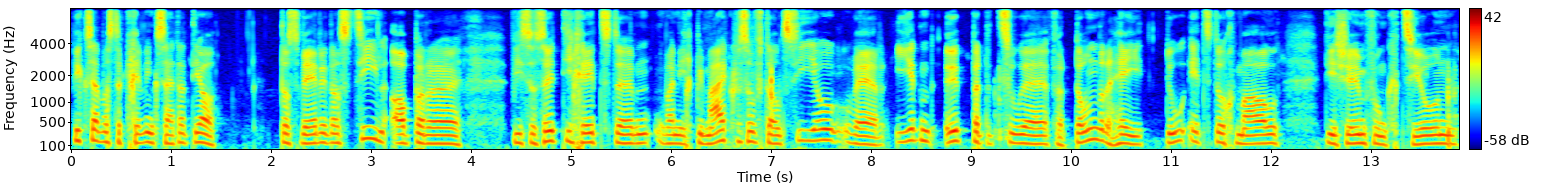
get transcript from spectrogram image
wie gesagt, was der Kevin gesagt hat, ja, das wäre das Ziel, aber äh, wieso sollte ich jetzt, ähm, wenn ich bei Microsoft als CEO wäre, irgendjemand dazu äh, verdonnern, hey, du jetzt doch mal die schöne Funktion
